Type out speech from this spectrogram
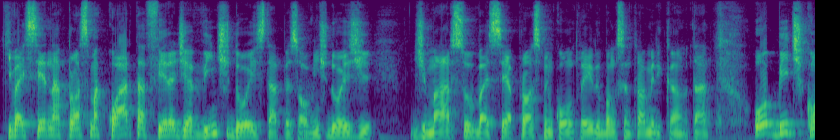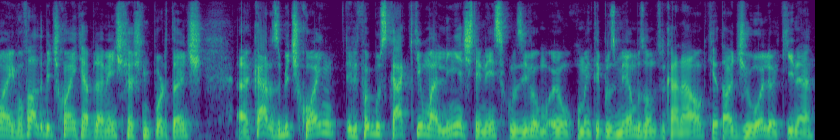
que vai ser na próxima quarta-feira, dia 22, tá, pessoal? 22 de de março vai ser a próximo encontro aí do Banco Central Americano, tá? O Bitcoin, vou falar do Bitcoin aqui rapidamente, que eu acho importante. Uh, caras, o Bitcoin, ele foi buscar aqui uma linha de tendência, inclusive eu, eu comentei para os membros ontem do canal, que eu tava de olho aqui, né?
